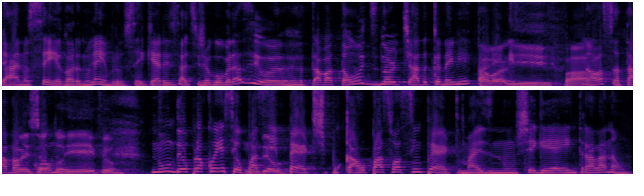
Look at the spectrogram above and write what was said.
Ah, não sei, agora eu não lembro. Sei que era o estádio que jogou o Brasil. Eu tava tão desnorteada que eu nem me reparei. Tava ali, pá. Nossa, tava Conheceu como? a Torre Eiffel. Não deu pra conhecer. Eu Não passei deu? perto. Tipo, o carro passou assim perto, mas não cheguei a entrar lá, não.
